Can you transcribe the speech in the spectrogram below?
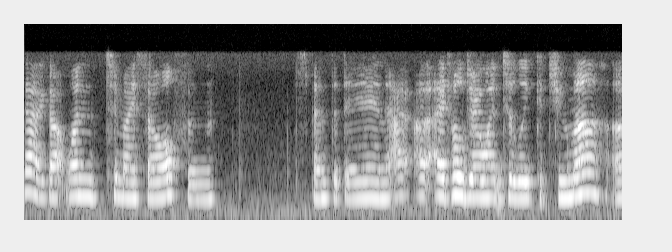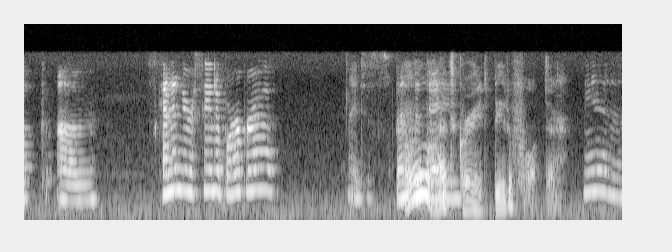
yeah, I got one to myself and spent the day. And I, I, I told you I went to Lake Cachuma up, um, it's kind of near Santa Barbara. I just spent the day. Oh, that's great. It's beautiful up there. Yeah.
